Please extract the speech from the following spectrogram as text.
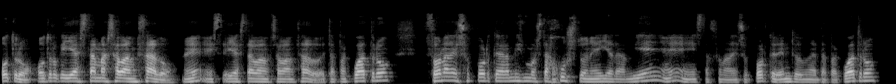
Otro, otro que ya está más avanzado, ¿eh? este ya está más avanzado, etapa 4. Zona de soporte ahora mismo está justo en ella también, en esta zona de soporte dentro de una etapa 4.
